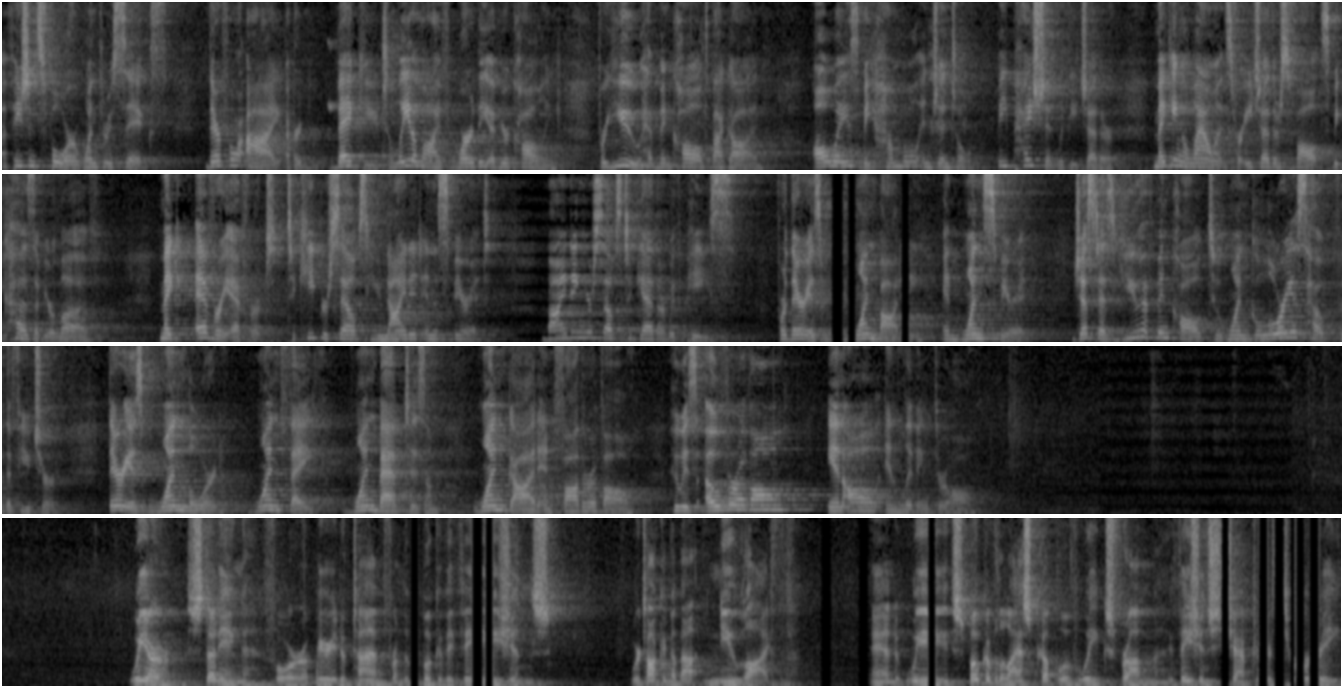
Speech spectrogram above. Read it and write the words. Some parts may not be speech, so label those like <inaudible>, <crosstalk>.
Ephesians 4 1 through 6. Therefore, I beg you to lead a life worthy of your calling, for you have been called by God. Always be humble and gentle, be patient with each other, making allowance for each other's faults because of your love. Make every effort to keep yourselves united in the Spirit, binding yourselves together with peace. For there is one body and one Spirit, just as you have been called to one glorious hope for the future. There is one Lord, one faith, one baptism, one God and Father of all, who is over of all, in all, and living through all. We are studying for a period of time from the book of Ephesians. We're talking about new life. And we spoke over the last couple of weeks from Ephesians chapter 3.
